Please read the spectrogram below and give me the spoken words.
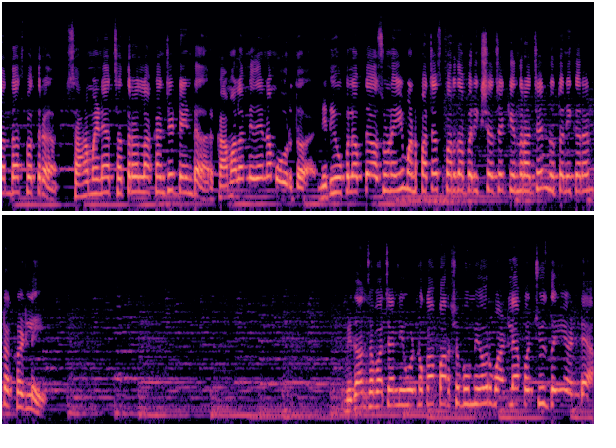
अंदाजपत्रक सहा महिन्यात सतरा लाखांचे टेंडर कामाला मिळेना मुहूर्त निधी उपलब्ध असूनही मनपाच्या स्पर्धा परीक्षाच्या केंद्राचे नूतनीकरण रखडले. विधानसभाच्या निवडणुका पार्श्वभूमीवर वाढल्या पंचवीस दही अंड्या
